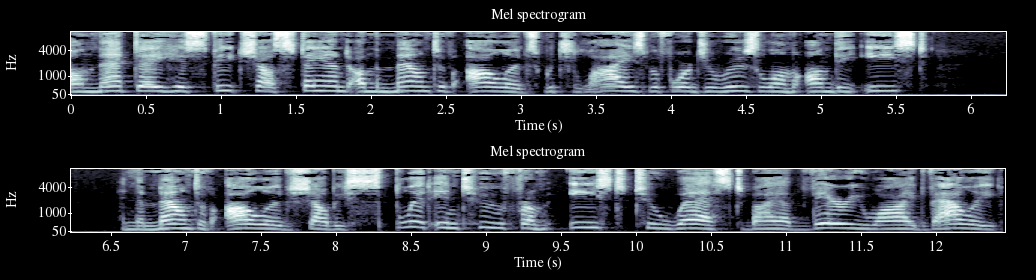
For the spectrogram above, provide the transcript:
On that day his feet shall stand on the Mount of Olives, which lies before Jerusalem on the east, and the Mount of Olives shall be split in two from east to west by a very wide valley,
